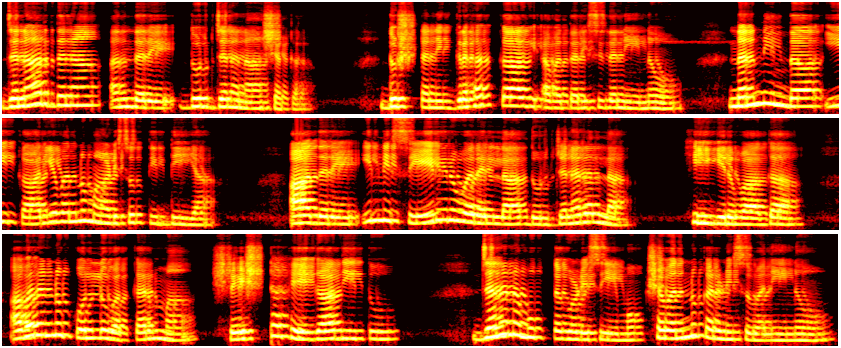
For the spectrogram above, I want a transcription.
ಜನಾರ್ದನ ಅಂದರೆ ದುರ್ಜನ ನಾಶಕ. ದುಷ್ಟ ನಿಗ್ರಹಕ್ಕಾಗಿ ಅವತರಿಸಿದ ನೀನು, ನನ್ನಿಂದ ಈ ಕಾರ್ಯವನ್ನು ಮಾಡಿಸುತ್ತಿದ್ದೀಯ? ಆದರೆ ಇಲ್ಲಿ ಸೇರಿರುವರೆಲ್ಲ ದುರ್ಜನರಲ್ಲ. ಹೀಗಿರುವಾಗ ಅವರನ್ನು ಕೊಲ್ಲುವ ಕರ್ಮ ಶ್ರೇಷ್ಠ ಹೇಗಾದೀತು? ಜನನ ಮುಕ್ತಗೊಳಿಸಿ ಮೋಕ್ಷವನ್ನು ಕರುಣಿಸುವ ನೀನು.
